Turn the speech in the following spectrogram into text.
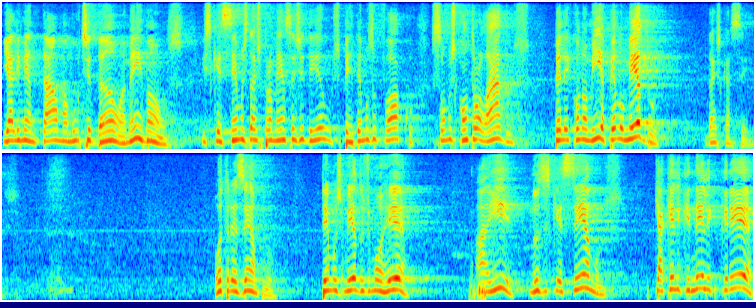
e alimentar uma multidão, amém, irmãos? Esquecemos das promessas de Deus, perdemos o foco, somos controlados pela economia, pelo medo da escassez. Outro exemplo, temos medo de morrer, aí nos esquecemos que aquele que nele crê,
